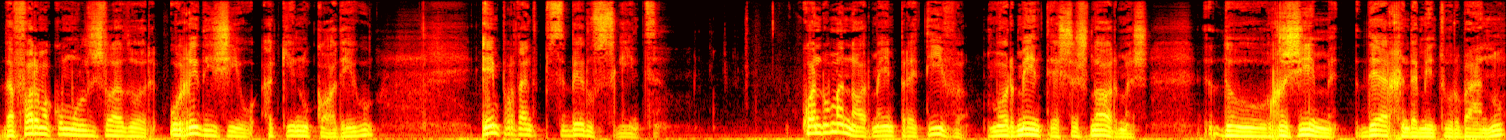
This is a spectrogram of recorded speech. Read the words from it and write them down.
da forma como o legislador o redigiu aqui no Código. É importante perceber o seguinte: quando uma norma é imperativa, mormente estas normas do regime de arrendamento urbano,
